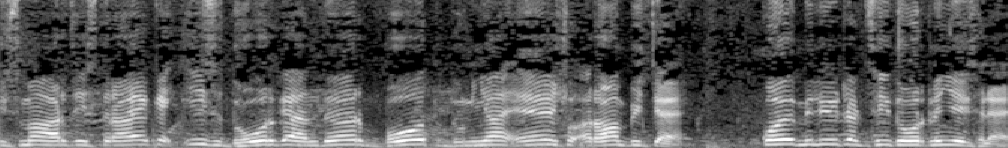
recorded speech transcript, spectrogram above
इसमें अर्ज़ इस तरह है कि इस दौर के अंदर बहुत दुनिया ऐश और आराम बिच है। कोई मिलिटेंसी दौर नहीं है इसलिए।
